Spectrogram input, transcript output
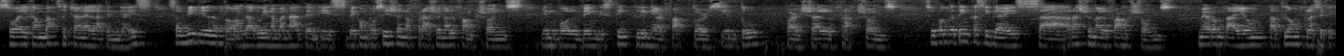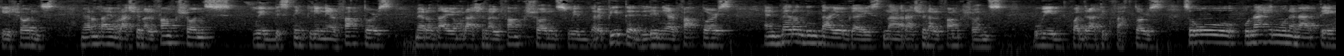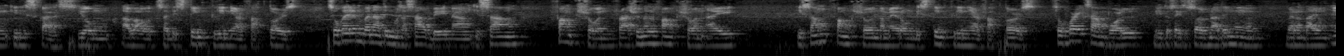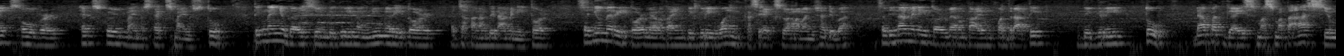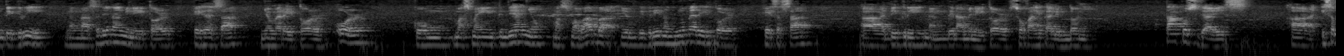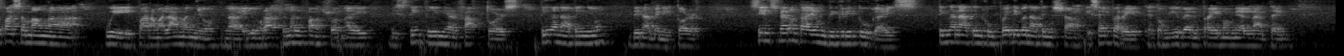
So welcome back sa channel natin guys. Sa video na to, ang gagawin naman natin is decomposition of rational functions involving distinct linear factors into partial fractions. So pagdating kasi guys sa rational functions, meron tayong tatlong classifications. Meron tayong rational functions with distinct linear factors, meron tayong rational functions with repeated linear factors, and meron din tayo guys na rational functions with quadratic factors. So, unahin muna nating i-discuss yung about sa distinct linear factors. So, kailan ba natin masasabi ang isang function, rational function ay isang function na mayroong distinct linear factors. So, for example, dito sa isosolve natin ngayon, meron tayong x over x squared minus x minus 2. Tingnan nyo guys yung degree ng numerator at saka ng denominator. Sa numerator, meron tayong degree 1 kasi x lang naman siya, di ba? Sa denominator, meron tayong quadratic degree 2. Dapat guys, mas mataas yung degree ng nasa denominator kaysa sa numerator. Or, kung mas maiintindihan nyo, mas mababa yung degree ng numerator kaysa sa uh, degree ng denominator. So, kahit alin doon. Tapos guys, uh, isa pa sa mga way para malaman nyo na yung rational function ay distinct linear factors, tingnan natin yung denominator. Since meron tayong degree 2 guys, tingnan natin kung pwede ba natin siyang i-separate itong given trinomial natin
